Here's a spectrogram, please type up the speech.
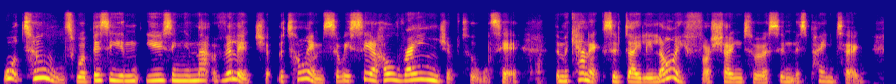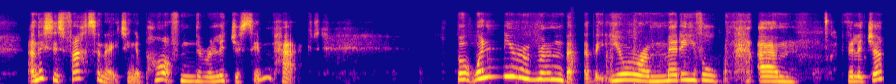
what tools were busy in using in that village at the time. So we see a whole range of tools here. The mechanics of daily life are shown to us in this painting. And this is fascinating, apart from the religious impact. But when you remember that you're a medieval um, villager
